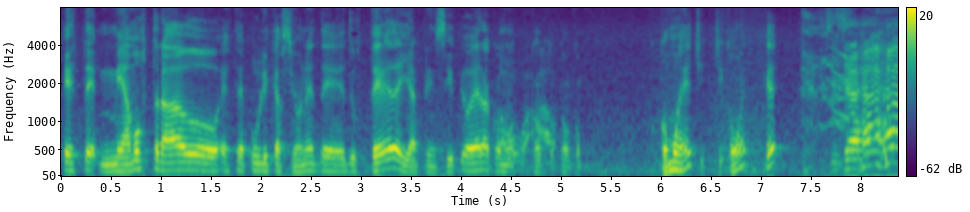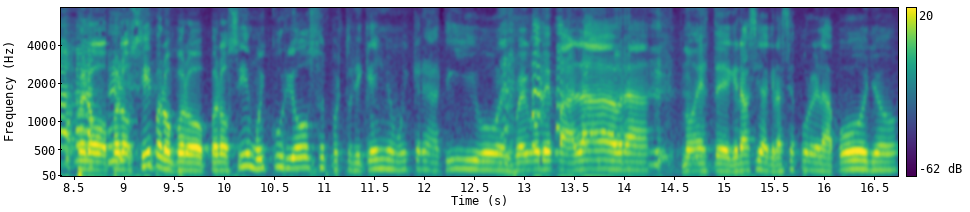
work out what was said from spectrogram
este, me ha mostrado este, publicaciones de, de ustedes y al principio era como, Oh, wow. ¿cómo es, Chichi? ¿Cómo es? ¿Qué? Pero, pero sí, pero, pero, pero sí, muy curioso, el puertorriqueño, muy creativo, el juego de palabras. No, este, gracias, gracias por el apoyo.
